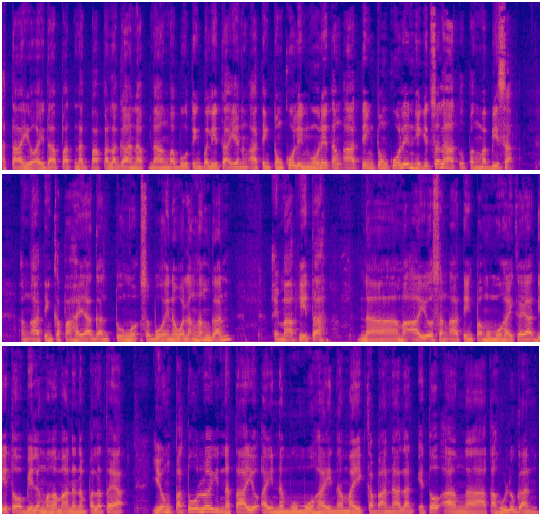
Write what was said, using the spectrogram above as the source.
at tayo ay dapat nagpapalaganap ng mabuting balita. Yan ang ating tungkulin. Ngunit ang ating tungkulin higit sa lahat upang mabisa ang ating kapahayagan tungo sa buhay na walang hanggan ay makita na maayos ang ating pamumuhay. Kaya dito bilang mga mananampalataya, yung patuloy na tayo ay namumuhay na may kabanalan. Ito ang ah, kahulugan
